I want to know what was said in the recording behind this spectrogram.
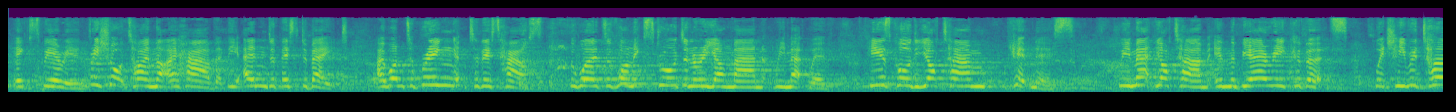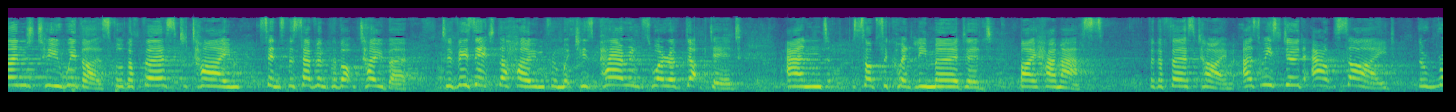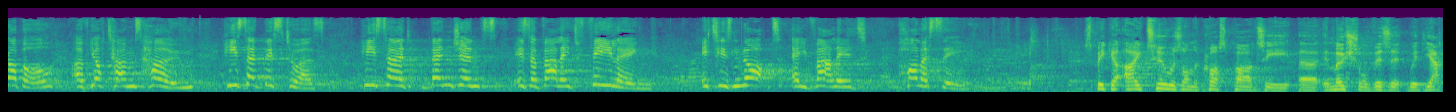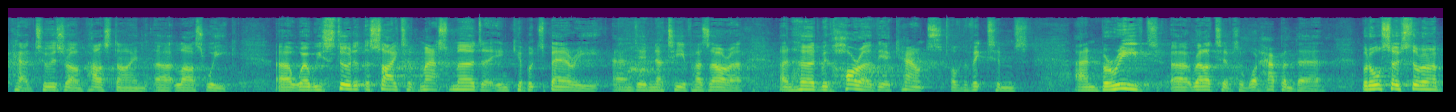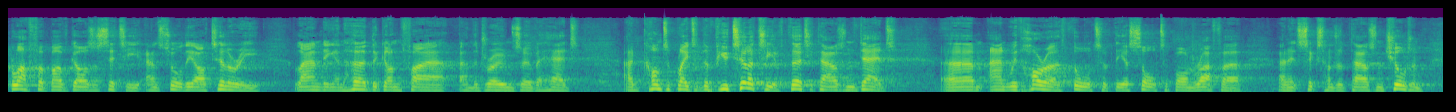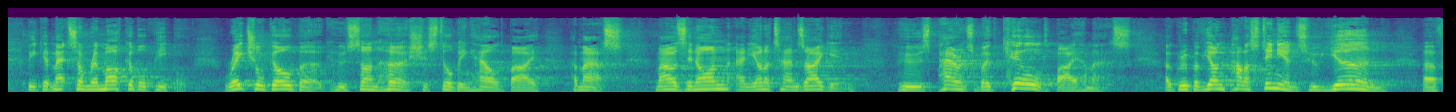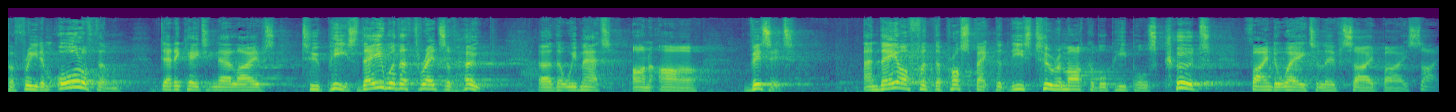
experience. Very short time that I have at the end of this debate, I want to bring to this House the words of one extraordinary young man we met with. He is called Yotam Kipnis. We met Yotam in the Be'eri kibbutz, which he returned to with us for the first time since the 7th of October to visit the home from which his parents were abducted and subsequently murdered by Hamas for the first time. As we stood outside the rubble of Yotam's home, he said this to us. He said, Vengeance is a valid feeling, it is not a valid policy. Speaker, I too was on the cross party uh, emotional visit with Yachad to Israel and Palestine uh, last week, uh, where we stood at the site of mass murder in Kibbutz Be'eri and in Netiv HaAsara and heard with horror the accounts of the victims and bereaved uh, relatives of what happened there, but also stood on a bluff above Gaza City and saw the artillery landing and heard the gunfire and the drones overhead and contemplated the futility of 30,000 dead um, and with horror thought of the assault upon Rafah and its 600,000 children. We met some remarkable people. Rachel Goldberg, whose son Hirsch is still being held by Hamas. Mao Zinon and Yonatan Zaygin, whose parents were both killed by Hamas a group of young Palestinians who yearn uh, for freedom, all of them dedicating their lives to peace. They were the threads of hope uh, that we met on our visit. And they offered the prospect that these two remarkable peoples could find a way to live side by side.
